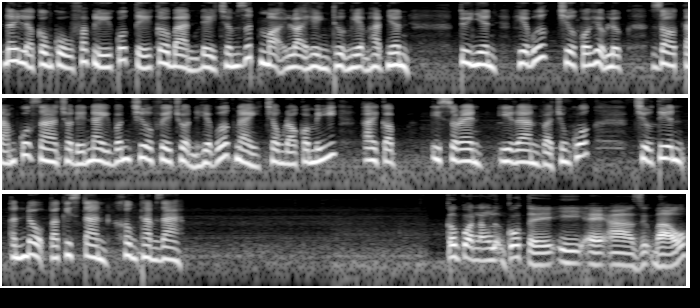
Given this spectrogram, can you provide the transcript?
Đây là công cụ pháp lý quốc tế cơ bản để chấm dứt mọi loại hình thử nghiệm hạt nhân. Tuy nhiên, hiệp ước chưa có hiệu lực do 8 quốc gia cho đến nay vẫn chưa phê chuẩn hiệp ước này, trong đó có Mỹ, Ai Cập, Israel, Iran và Trung Quốc. Triều Tiên, Ấn Độ, Pakistan không tham gia. Cơ quan năng lượng quốc tế IEA dự báo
